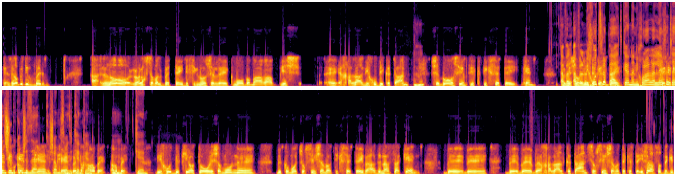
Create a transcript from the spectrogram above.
כן, זה לא בדיוק, ב... לא, לא לחשוב על בית תה בסגנון של אה, כמו במערב. יש אה, חלל ייחודי קטן, mm-hmm. שבו עושים טקסי תה, כן. אבל, אבל מחוץ לבית, כן? אני יכולה ללכת כן, כן, לאיזשהו כן, מקום כן, שזה, כן, שם את זה, כן, כן. הרבה, הרבה. כן. בייחוד בקיוטו יש המון uh, מקומות שעושים שם טקסי תה, ואז זה נעשה, כן, בחלל קטן שעושים שם טקס תה. אי אפשר לעשות, נגיד,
